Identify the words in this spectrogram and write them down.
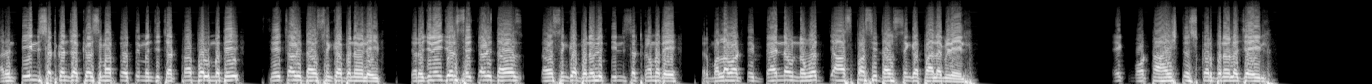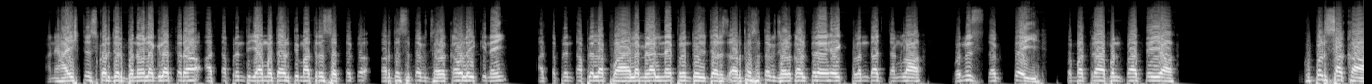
कारण तीन षटकांचा खेळ समाप्त होते म्हणजे चटरा बॉलमध्ये सेहेचाळीस धावसंख्या बनवली. तर रजनी जर सेहेचाळीस धाव धावसंख्या बनवली तीन षटकामध्ये तर मला वाटते ब्याण्णव नव्वदच्या आसपास ही धावसंख्या पाहायला मिळेल. एक मोठा हायस्ट स्कोर बनवला जाईल. आणि हायस्ट स्कोर जर बनवला गेला तर आतापर्यंत या मतावरती मात्र शतक अर्धशतक झळकावलंय की नाही आतापर्यंत आपल्याला पाहायला मिळालं नाही परंतु जर अर्धशतक झळकावलं तर एक फलंदाज चांगला बनू शकतोय. तर मात्र आपण पाहतोय घुपड शाखा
